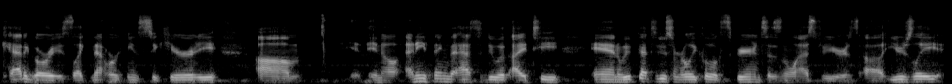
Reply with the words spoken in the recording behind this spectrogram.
categories like networking, security, um, you know, anything that has to do with IT. And we've got to do some really cool experiences in the last few years. Uh, usually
